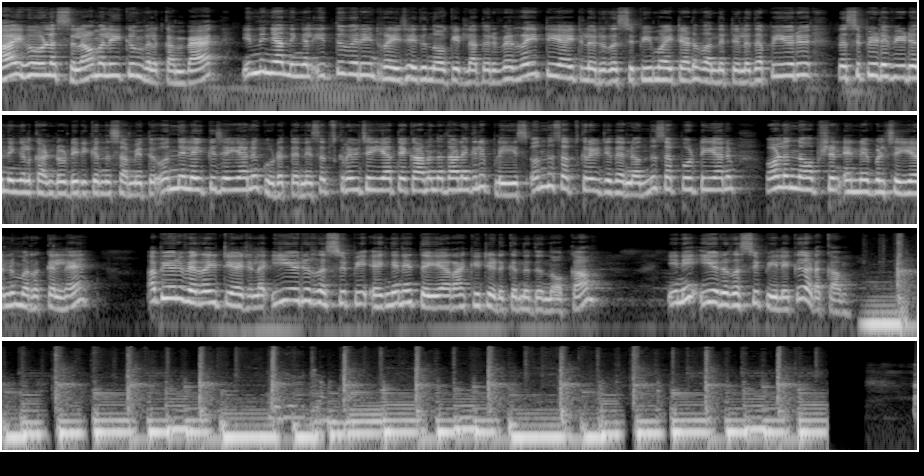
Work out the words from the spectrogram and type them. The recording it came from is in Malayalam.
ഹായ് ഹോൾ അസ്സാം വലൈക്കും വെൽക്കം ബാക്ക് ഇന്ന് ഞാൻ നിങ്ങൾ ഇതുവരെയും ട്രൈ ചെയ്ത് നോക്കിയിട്ടില്ലാത്ത ഒരു വെറൈറ്റി ആയിട്ടുള്ള ഒരു റെസിപ്പിയുമായിട്ടാണ് വന്നിട്ടുള്ളത്. അപ്പോൾ ഈ ഒരു റെസിപ്പിയുടെ വീഡിയോ നിങ്ങൾ കണ്ടുകൊണ്ടിരിക്കുന്ന സമയത്ത് ഒന്ന് ലൈക്ക് ചെയ്യാനും കൂടെ തന്നെ സബ്സ്ക്രൈബ് ചെയ്യാത്ത കാണുന്നതാണെങ്കിൽ പ്ലീസ് ഒന്ന് സബ്സ്ക്രൈബ് ചെയ്ത് തന്നെ ഒന്ന് സപ്പോർട്ട് ചെയ്യാനും ഓൾ എന്ന ഓപ്ഷൻ എനേബിൾ ചെയ്യാനും മറക്കല്ലേ? അപ്പോൾ ഈ ഒരു വെറൈറ്റി ആയിട്ടുള്ള ഈ ഒരു റെസിപ്പി എങ്ങനെ തയ്യാറാക്കിയിട്ട് എടുക്കുന്നത് നോക്കാം. ഇനി ഈ ഒരു റെസിപ്പിയിലേക്ക് കിടക്കാം.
